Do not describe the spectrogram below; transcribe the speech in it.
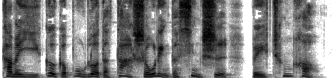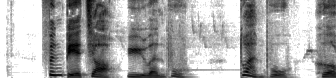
他们以各个部落的大首领的姓氏为称号，分别叫宇文部、段部和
